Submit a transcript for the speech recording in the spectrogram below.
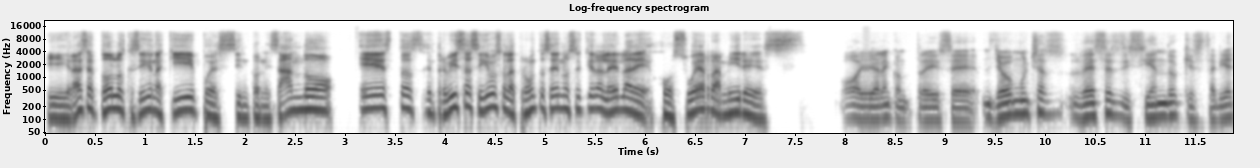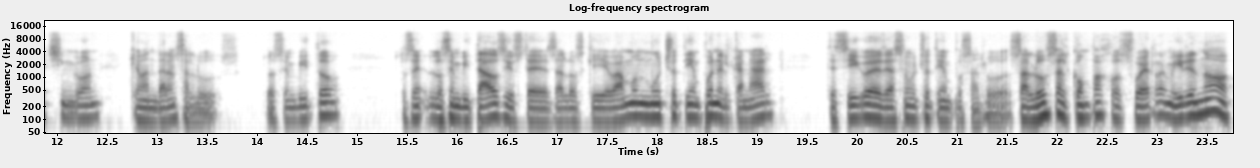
y gracias a todos los que siguen aquí, pues sintonizando estas entrevistas. Seguimos con las preguntas. ¿eh? No sé, quiero leer la de Josué Ramírez. Oh, ya la encontré. Dice, yo muchas veces diciendo que estaría chingón que mandaran saludos. Los invito, los, invitados y ustedes, a los que llevamos mucho tiempo en el canal, te sigo desde hace mucho tiempo. Saludos. Saludos al compa Josué Ramírez. No,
